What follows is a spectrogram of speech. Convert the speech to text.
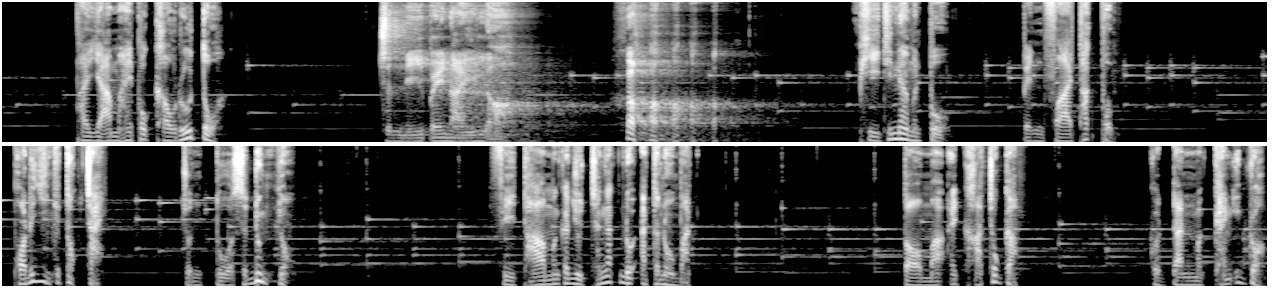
ๆ พยายามม่ให้พวกเขารู้ตัว จะหนีไปไหนหรอ ผีที่หน้ามันปู่เป็นฝ่ายทักผม พอได้ยินก็ตกใจ จนตัวสะดุ้งโยงฝีเท้ามันก็หยุดชะงักโดยอัตโนมัติ ต่อมาไอ้ขาเจ้ากรรมก็ดันมาแข่งอีกรอบ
